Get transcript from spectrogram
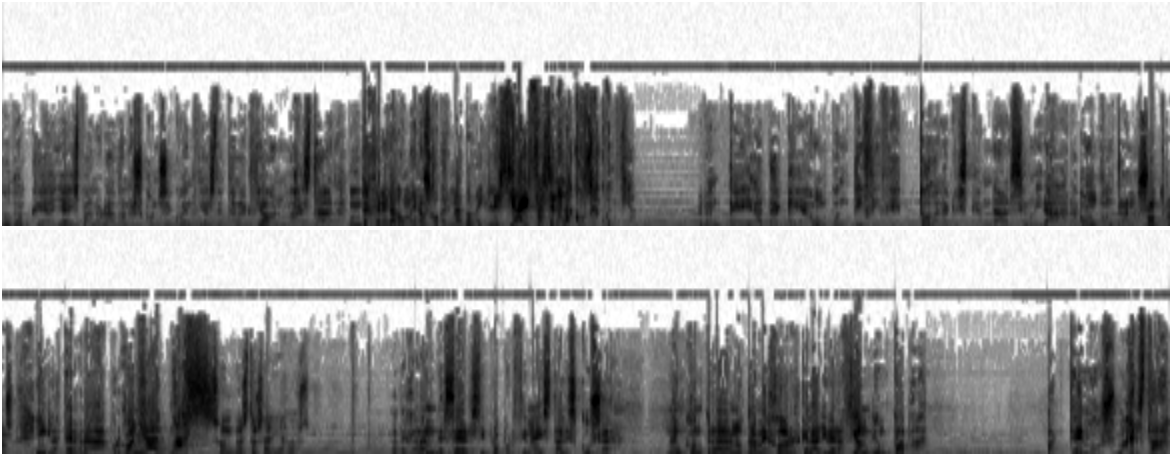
Dudo que hayáis valorado las consecuencias de tal acción, Majestad. Un degenerado menos gobernando la iglesia, esa será la consecuencia. Pero ante el ataque a un pontífice, toda la cristiandad se unirá. Aragón contra nosotros, Inglaterra, Borgoña. Jamás son nuestros aliados. Lo dejarán de ser si proporcionáis tal excusa. No encontrarán otra mejor que la liberación de un papa. Pactemos, Majestad.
